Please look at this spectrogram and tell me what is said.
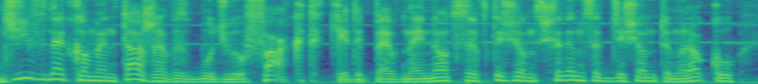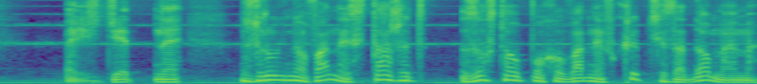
dziwne komentarze wzbudził fakt, kiedy pewnej nocy w 1710 roku bezdzietny, zrujnowany starzec został pochowany w krypcie za domem,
